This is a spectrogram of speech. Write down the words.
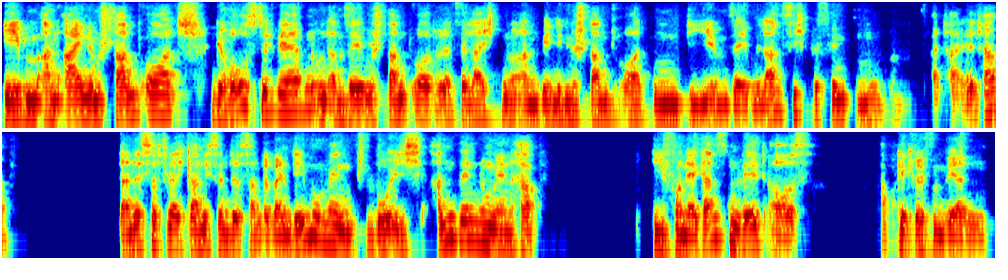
eben an einem Standort gehostet werden und am selben Standort oder vielleicht nur an wenigen Standorten, die im selben Land sich befinden, verteilt habe, dann ist das vielleicht gar nicht so interessant. Aber in dem Moment, wo ich Anwendungen habe, die von der ganzen Welt aus abgegriffen werden,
